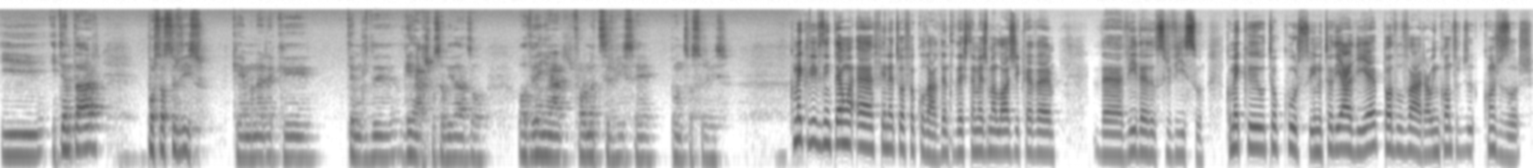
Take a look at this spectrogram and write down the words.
e, e tentar pôr-se ao serviço, que é a maneira que temos de ganhar responsabilidades ou, ou de ganhar forma de serviço, é ponto ao serviço. Como é que vives então a fé na tua faculdade, dentro desta mesma lógica da, da vida do serviço? Como é que o teu curso e no teu dia a dia pode levar ao encontro de- com Jesus?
